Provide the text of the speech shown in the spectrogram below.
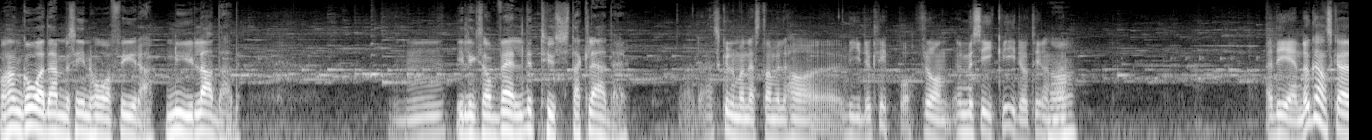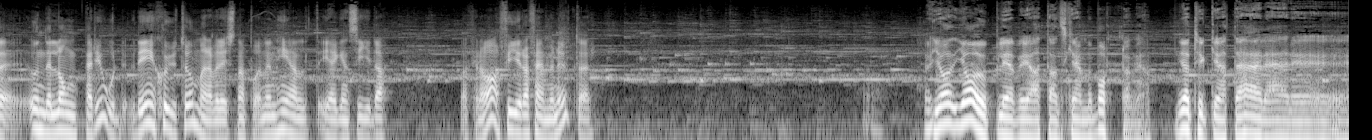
Och han går där med sin H4, nyladdad. mm, I liksom väldigt tysta kläder. ja, det här skulle man nästan vilja ha eh, videoklipp på. Från en musikvideo till den här. Ja. Ja, det är ändå ganska under lång period. Det är en sjutummare vi lyssnar på. En helt egen sida. Vad kan det vara? Fyra, fem minuter? Jag, jag upplever ju att han skrämmer bort dem. Ja. Jag tycker att det här är... Eh,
